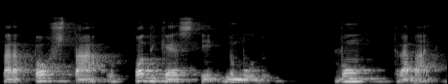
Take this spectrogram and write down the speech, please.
para postar o podcast no Mudo. Bom trabalho.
